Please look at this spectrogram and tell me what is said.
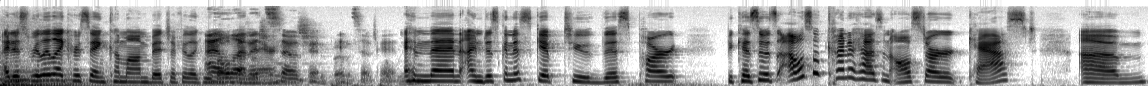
I just really like her saying, Come on, bitch. I feel like we've I all love been it. there. So good. It's so good. And then I'm just gonna skip to this part because so it's also kind of has an all star cast, um,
